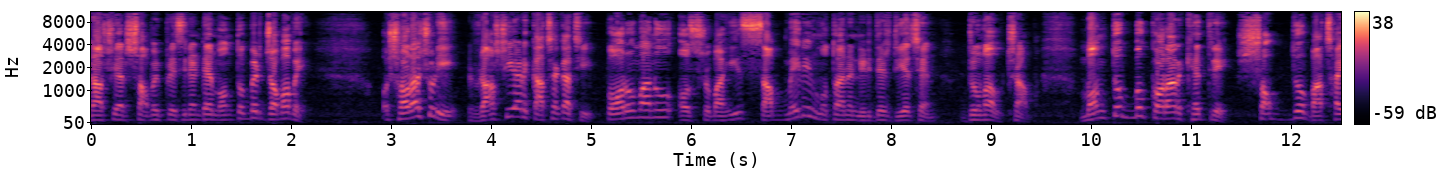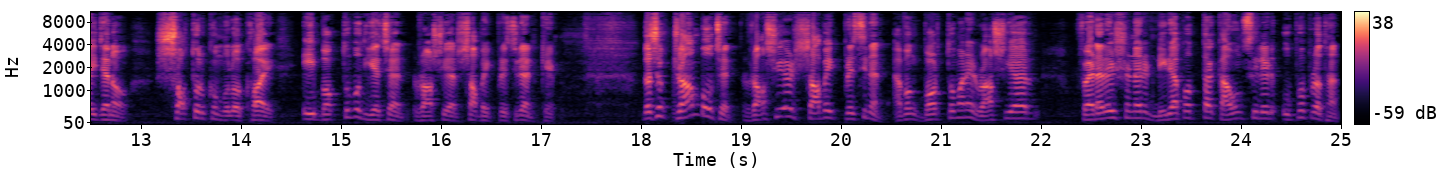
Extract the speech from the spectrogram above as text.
রাশিয়ার সাবেক প্রেসিডেন্টের মন্তব্যের জবাবে সরাসরি রাশিয়ার কাছাকাছি পরমাণু অস্ত্রবাহী সাবমেরিন মোতায়েনের নির্দেশ দিয়েছেন ডোনাল্ড ট্রাম্প। মন্তব্য করার ক্ষেত্রে শব্দ বাছাই যেন সতর্কমূলক হয়, এই বক্তব্য দিয়েছেন রাশিয়ার সাবেক প্রেসিডেন্টকে। দর্শক, ট্রাম্প বলছেন, রাশিয়ার সাবেক প্রেসিডেন্ট এবং বর্তমানে রাশিয়ার ফেডারেশনের নিরাপত্তা কাউন্সিলের উপপ্রধান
